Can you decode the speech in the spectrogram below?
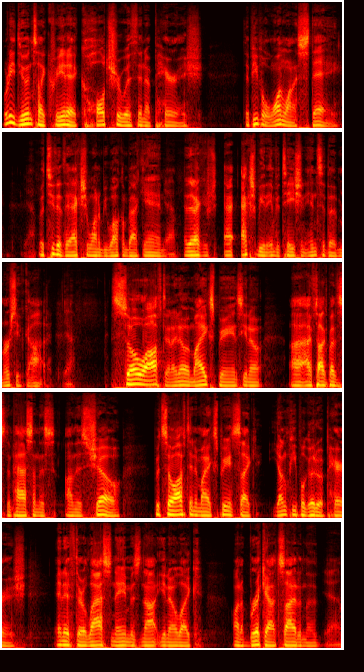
What are you doing to like create a culture within a parish that people one want to stay, Yeah. but two that they actually want to be welcomed back in, Yeah. and that actually actually be an invitation into the mercy of God Yeah. so often. I know in my experience, you know, uh, I've talked about this in the past on this on this show, but so often in my experience, like young people go to a parish, and if their last name is not, you know, like on a brick outside in the Yeah.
